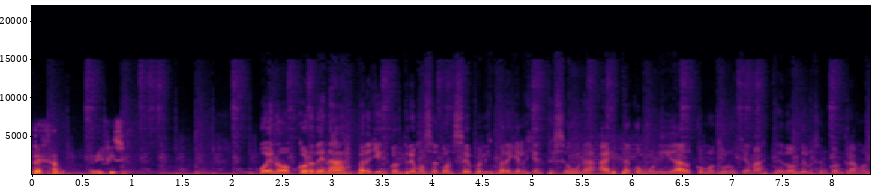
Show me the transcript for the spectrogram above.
Deja el edificio. Bueno, coordenadas para que encontremos a Concepolis, para que la gente se una a esta comunidad, como tú los llamaste. ¿Dónde los encontramos?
